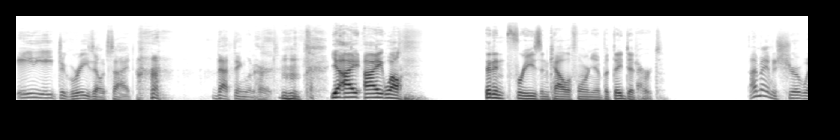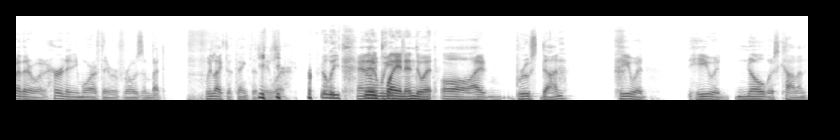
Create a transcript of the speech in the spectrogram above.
88 degrees outside, that thing would hurt. Mhm. Yeah, I, I, well, they didn't freeze in California, but they did hurt. I'm not even sure whether it would hurt anymore if they were frozen, but we like to think that they were. really, And really then playing into it. Oh, I Bruce Dunn, he would he would know it was coming.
